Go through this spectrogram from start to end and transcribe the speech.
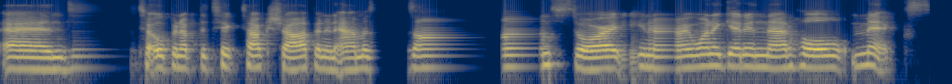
and to open up the TikTok shop and an Amazon store. You know, I want to get in that whole mix.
